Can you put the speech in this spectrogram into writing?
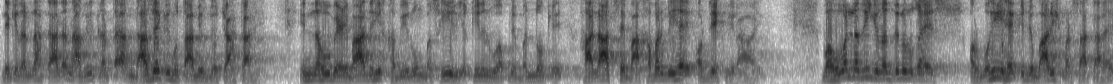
لیکن اللہ تعالیٰ نازل کرتا ہے اندازے کے مطابق جو چاہتا ہے۔ ان نحو بے عباد ہی خبیر بصیر یقیناً وہ اپنے بندوں کے حالات سے باخبر بھی ہے اور دیکھ بھی رہا ہے۔ وہ الزی یونزل الغیث، اور وہی ہے کہ جو بارش برساتا ہے۔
